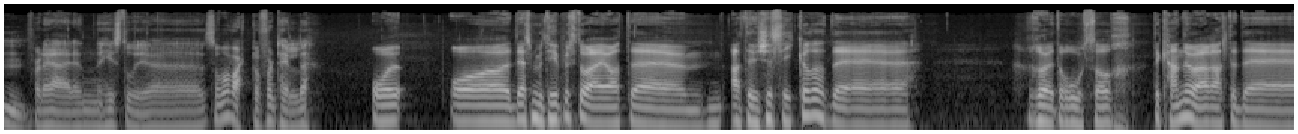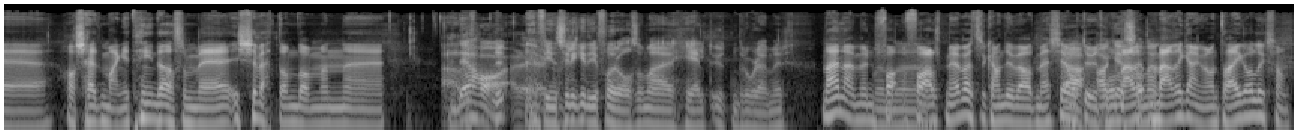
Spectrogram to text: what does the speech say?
Mm. For det er en historie som er verdt å fortelle. Og, og det som er typisk, da, er jo at, eh, at det er ikke sikkert at det er røde roser. Det kan jo være at det har skjedd mange ting der som vi ikke vet om, da, men Det har det, det finnes vel ikke de forhold som er helt uten problemer. Nei, nei, men, Men, for, eh, for alt vi vet, så kan det jo være at Messi har Ja, vært utro okay, mer, sånn, ja. mer ganger enn Tiger, liksom.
